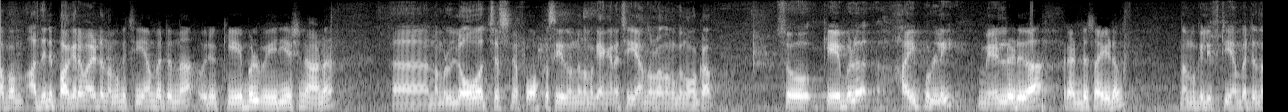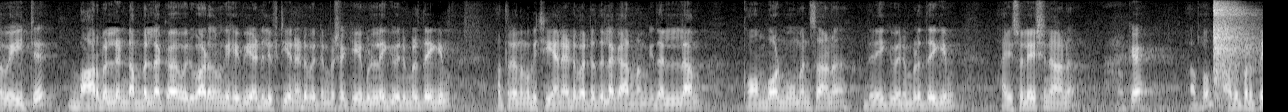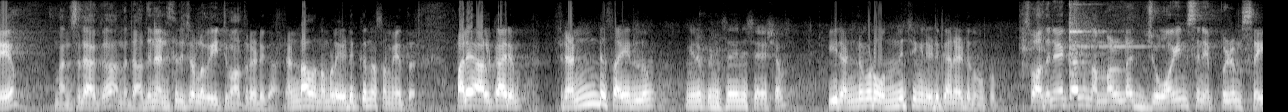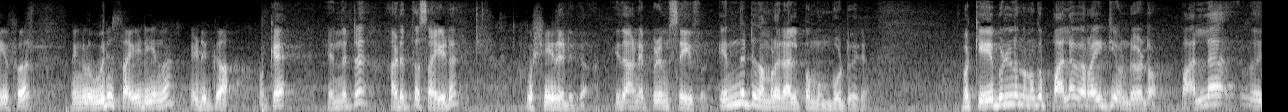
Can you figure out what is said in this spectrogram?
അപ്പം അതിന് പകരമായിട്ട് നമുക്ക് ചെയ്യാൻ പറ്റുന്ന ഒരു കേബിൾ വേരിയേഷൻ ആണ് നമ്മൾ ലോവർ ചെസ്റ്റിനെ ഫോക്കസ് ചെയ്തുകൊണ്ട് നമുക്ക് എങ്ങനെ ചെയ്യാമെന്നുള്ളത് നമുക്ക് നോക്കാം. സോ കേബിൾ ഹൈ പുള്ളി മേളിലിടുക രണ്ട് സൈഡും നമുക്ക് ലിഫ്റ്റ് ചെയ്യാൻ പറ്റുന്ന വെയിറ്റ് ബാർബലിലും ഡമ്പലിലൊക്കെ ഒരുപാട് നമുക്ക് ഹെവി ആയിട്ട് ലിഫ്റ്റ് ചെയ്യാനായിട്ട് പറ്റും. പക്ഷേ കേബിളിലേക്ക് വരുമ്പോഴത്തേക്കും അത്രയും നമുക്ക് ചെയ്യാനായിട്ട് പറ്റത്തില്ല. കാരണം ഇതെല്ലാം കോമ്പൗണ്ട് മൂവ്മെന്റ്സ് ആണ്. ഇതിലേക്ക് വരുമ്പോഴത്തേക്കും ഐസൊലേഷൻ ആണ്. ഓക്കെ അപ്പം അത് പ്രത്യേകം മനസ്സിലാക്കുക. എന്നിട്ട് അതിനനുസരിച്ചുള്ള വെയിറ്റ് മാത്രം എടുക്കുക. രണ്ടാമത് നമ്മൾ എടുക്കുന്ന സമയത്ത് പല ആൾക്കാരും രണ്ട് സൈഡിലും ഇങ്ങനെ പിടിച്ചതിന് ശേഷം ഈ രണ്ടും കൂടെ ഒന്നിച്ച് ഇങ്ങനെ എടുക്കാനായിട്ട് നോക്കും. സോ അതിനേക്കാളും നമ്മളുടെ ജോയിൻസിന് എപ്പോഴും സേഫ് നിങ്ങൾ ഒരു സൈഡിൽ നിന്ന് എടുക്കുക. ഓക്കെ എന്നിട്ട് അടുത്ത സൈഡ് പുഷ് ചെയ്തെടുക്കുക. ഇതാണ് എപ്പോഴും സേഫ് എന്നിട്ട് നമ്മളൊരു അല്പം മുമ്പോട്ട് വരിക. അപ്പോൾ കേബിളിൽ നമുക്ക് പല വെറൈറ്റി ഉണ്ട് കേട്ടോ. പല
